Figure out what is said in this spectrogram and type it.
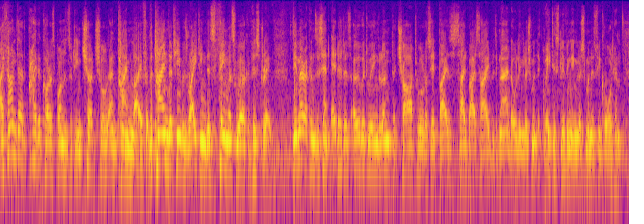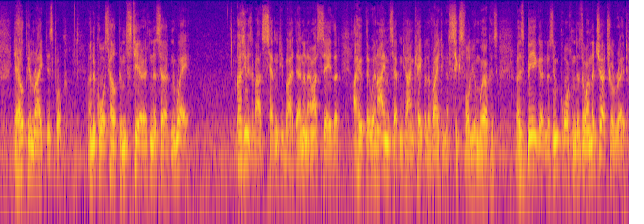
I found there the private correspondence between Churchill and Time Life at the time that he was writing this famous work of history. The Americans had sent editors over to England to Chartwell to sit by, side by side with the grand old Englishman, the greatest living Englishman as we called him, to help him write this book and of course help him steer it in a certain way because he was about 70 by then, and I must say that I hope that when I'm 70, I'm capable of writing a six-volume work as, as big and as important as the one that Churchill wrote.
